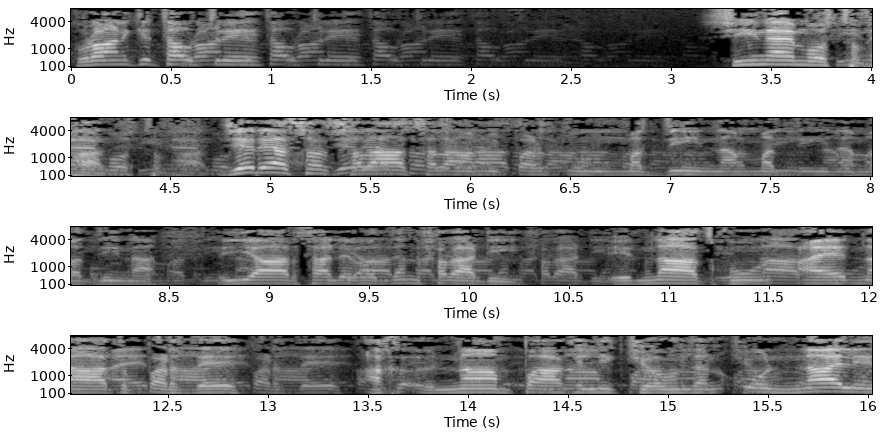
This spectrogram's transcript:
قرآن کتا اترے؟ سینہ مصطفیٰ جیرے اساں صلاۃ سلامی پڑھتوں مدینہ مدینہ مدینہ یار ساڈے ودن فراڈی۔ اے نعت خون اے نعت پڑھ دے نام پاک لکھے ہوندن او نالے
